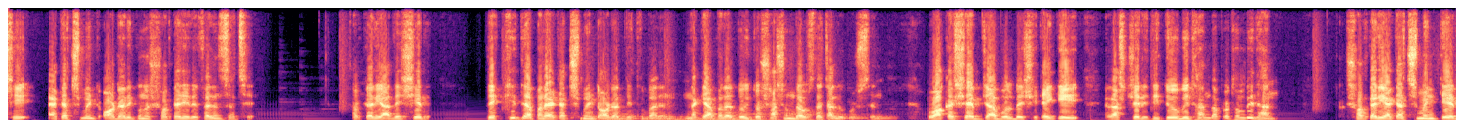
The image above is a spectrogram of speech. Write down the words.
সেই অ্যাটাচমেন্ট অর্ডারে কোনো সরকারি রেফারেন্স আছে? সরকারি আদেশের প্রেক্ষিতে আপনারা অ্যাটাচমেন্ট অর্ডার দিতে পারেন, নাকি আপনারা দ্বৈত শাসন ব্যবস্থা চালু করছেন? ওয়াকার সাহেব যা বলবে সেটাই কি রাষ্ট্রের দ্বিতীয় বিধান বা প্রথম বিধান? সরকারি অ্যাটাচমেন্টের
